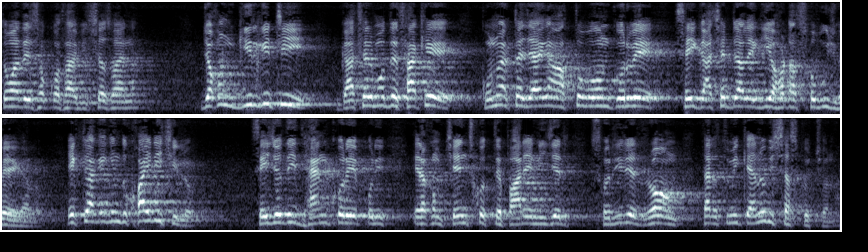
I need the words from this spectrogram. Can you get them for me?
তোমাদের সব কথায় বিশ্বাস হয় না? যখন গিরগিটি গাছের মধ্যে থাকে, কোনো একটা জায়গায় আত্মবহন করবে, সেই গাছের ডালে গিয়ে হঠাৎ সবুজ হয়ে গেল। একটু আগে কিন্তু খয়েরি ছিল। সেই যদি ধ্যান করে এরকম চেঞ্জ করতে পারে নিজের শরীরের রং, তাহলে তুমি কেন বিশ্বাস করছ না?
